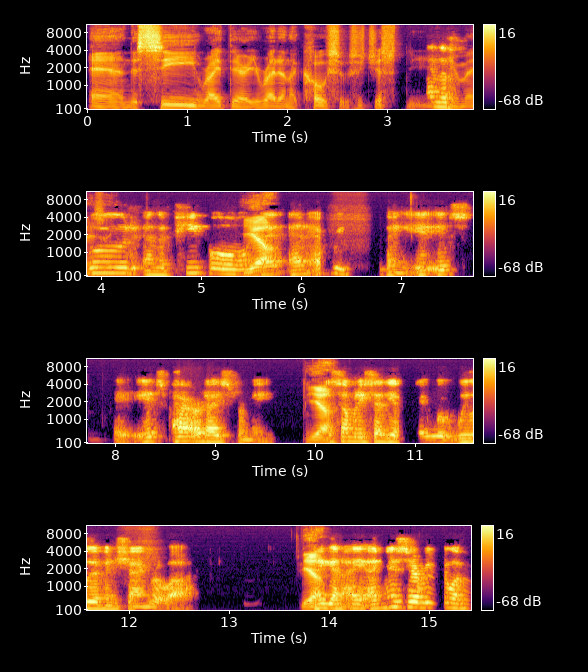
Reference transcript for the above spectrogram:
and the sea right there. You're right on the coast. It was just and the amazing. food and the people. Yeah, and, and everything. It, it's it's paradise for me. Yeah. Somebody said the other day, we live in Shangri La. Yeah. And again, I, I miss everyone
